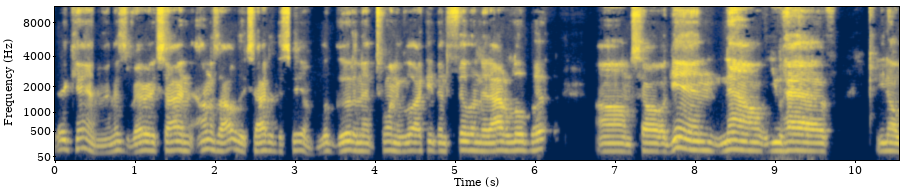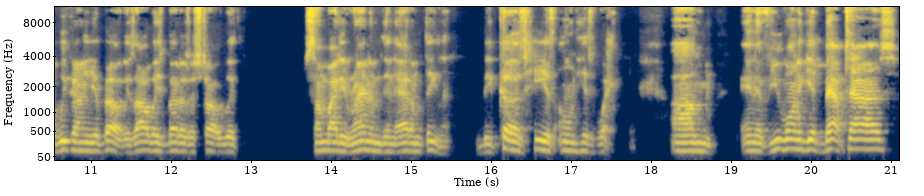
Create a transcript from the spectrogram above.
They can, man. It's very exciting. Honestly, I was excited to see him look good in that 20. Look like he's been filling it out a little bit. Um, so again, now you have, you know, week under your belt. It's always better to start with somebody random than Adam Thielen because he is on his way. Um, and if you want to get baptized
